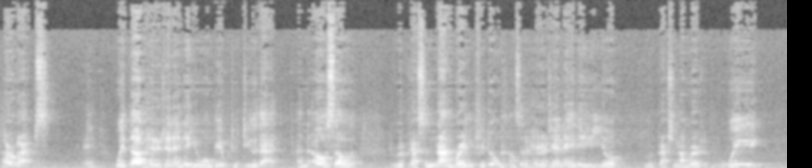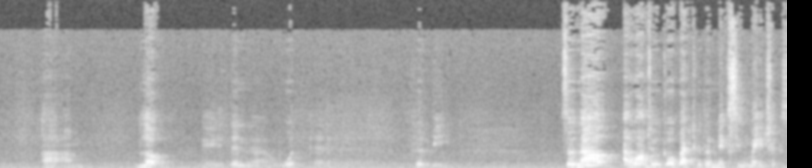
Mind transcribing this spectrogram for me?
programs. Okay? Without heterogeneity, you won't be able to do that. And also, reproduction number, if you don't consider heterogeneity, your reproduction number is way um, low okay, than uh, what uh, could be. So now I want to go back to the mixing matrix,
